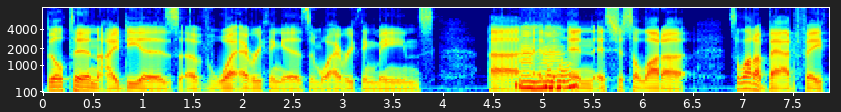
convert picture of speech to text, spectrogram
built-in ideas of what everything is and what everything means uh, Mhm. and and it's just a lot of it's a lot of bad faith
